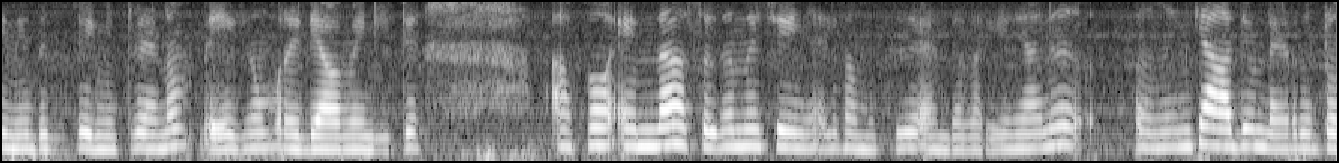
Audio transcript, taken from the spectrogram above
ഇനി ഇത് കഴിഞ്ഞിട്ട് വേണം വേഗം റെഡി ആവാൻ വേണ്ടിയിട്ട്. അപ്പോൾ എന്താ അസുഖം എന്ന് വെച്ച് കഴിഞ്ഞാൽ നമുക്ക് എന്താ പറയുക ഞാൻ എനിക്ക് ആദ്യം ഉണ്ടായിരുന്നു കേട്ടോ.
